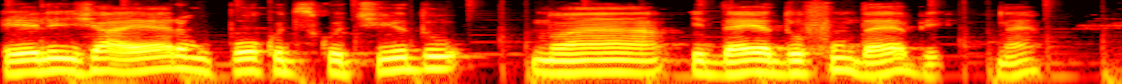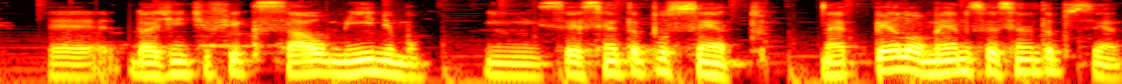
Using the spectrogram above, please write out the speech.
ele já era um pouco discutido na ideia do Fundeb, né? é, da gente fixar o mínimo em 60%, né, pelo menos 60%.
